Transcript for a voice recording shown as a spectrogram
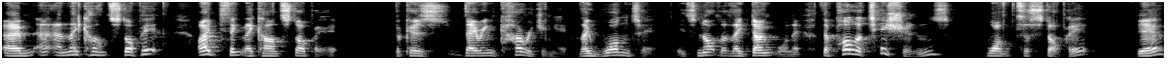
um, and they can't stop it. I think they can't stop it because they're encouraging it. They want it. It's not that they don't want it. The politicians want to stop it. Yeah.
